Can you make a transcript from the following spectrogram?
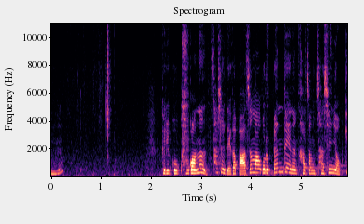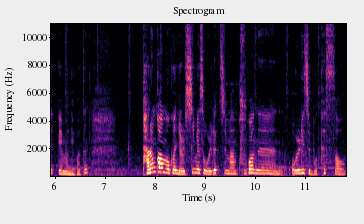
음? 그리고 국어는 사실 내가 마지막으로 밴드에는 가장 자신이 없기 때문이거든. 다른 과목은 열심히 해서 올렸지만 국어는 올리지 못했어.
